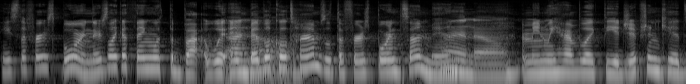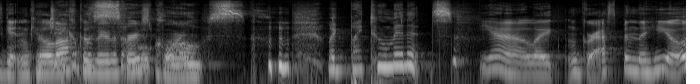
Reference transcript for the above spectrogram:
He's the firstborn. There's like a thing with the Bi- wi- in biblical times with the firstborn son, man. I know. I mean, we have like the Egyptian kids getting killed off because they're the firstborn. close, like by two minutes. Yeah, like grasping the heel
